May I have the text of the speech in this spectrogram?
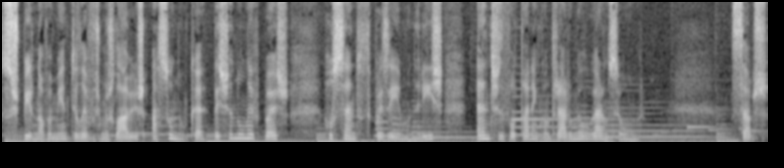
Suspiro novamente e levo os meus lábios à sua nuca, deixando um leve beijo, roçando depois aí o meu nariz, antes de voltar a encontrar o meu lugar no seu ombro. Sabes,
